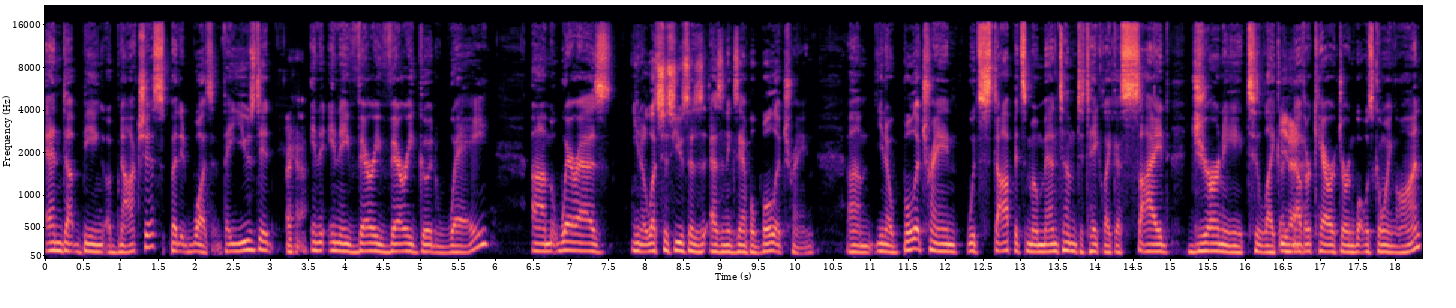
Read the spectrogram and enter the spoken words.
end up being obnoxious, but it wasn't. They used it Okay. in in a very very good way. Um, whereas you know, let's just use as as an example, Bullet Train. Um, you know, Bullet Train would stop its momentum to take like a side journey to like Yeah. another character and what was going on.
